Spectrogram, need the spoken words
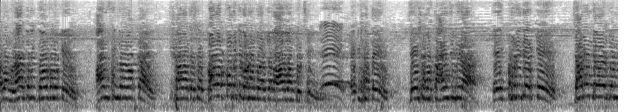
এবং রাজনৈতিক দলগুলোকে আইন শৃঙ্খলা রক্ষায় সারা দেশে গণ কমিটি গঠন করার জন্য আহ্বান করছি। একই সাথে যে সমস্ত আইনজীবীরা এই খুনিদেরকে জামিন দেওয়ার জন্য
